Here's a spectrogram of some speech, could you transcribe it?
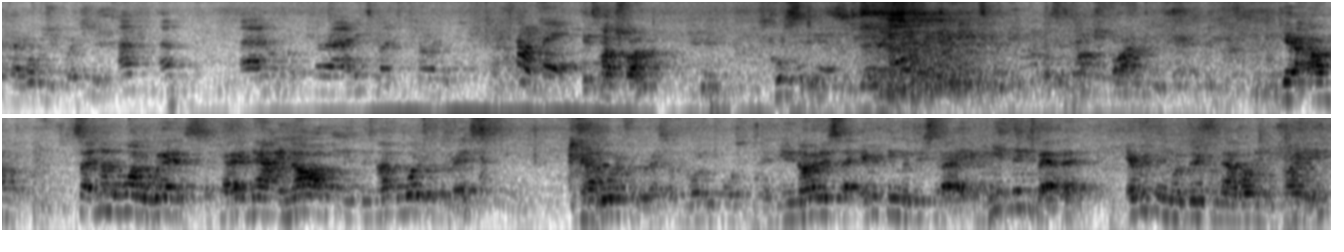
Okay, what was your question? Um, um, um, karate is much fun. It's much fun? Of course it is. It's much fun. Yeah, um, so number one, awareness, okay? Now, in no other, there's no order for the rest. There's no order for the rest, but they're all important. And you notice that everything we do today, and when you think about it, everything we'll do from now on in your training,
